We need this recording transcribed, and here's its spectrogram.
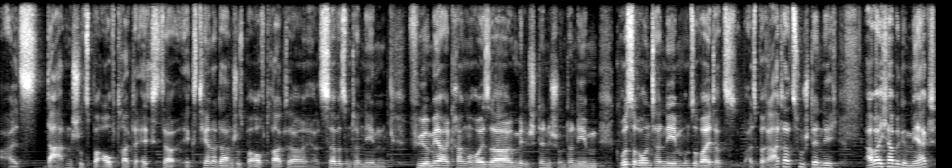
als Datenschutzbeauftragter, exter, externer Datenschutzbeauftragter, als Serviceunternehmen für mehrere Krankenhäuser, mittelständische Unternehmen, größere Unternehmen und so weiter als Berater zuständig. Aber ich habe gemerkt,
